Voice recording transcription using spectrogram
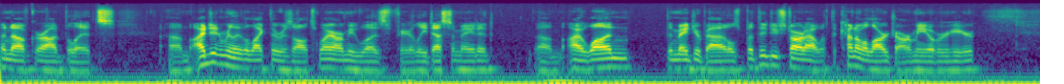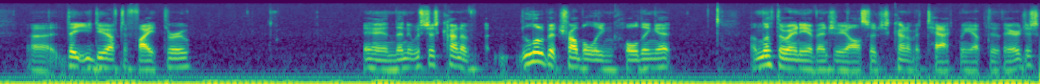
a Novgorod Blitz. Um, I didn't really like the results. My army was fairly decimated. Um, I won the major battles, but they do start out with the, kind of a large army over here uh, that you do have to fight through. And then it was just kind of a little bit troubling holding it. And Lithuania eventually also just kind of attacked me up through there, just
